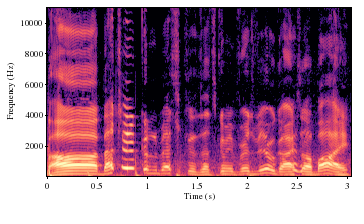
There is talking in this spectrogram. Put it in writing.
Uh, that's it. That's, that's gonna be the first video, guys. Uh, bye.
